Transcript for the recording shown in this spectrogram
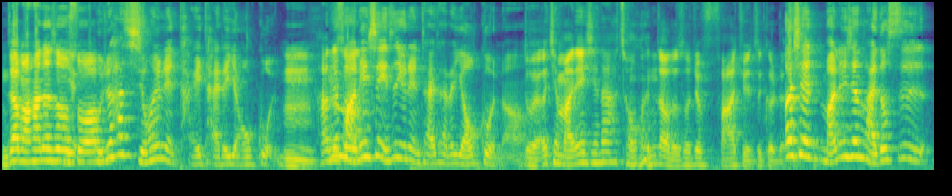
你知道吗？他那时候说，我觉得他是喜欢有点台台的摇滚。嗯，他那马念先也是有点台台的摇滚啊。对，而且马念先他从很早的时候就发掘这个人，而且马念先还都是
